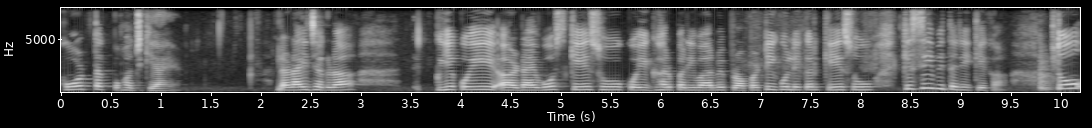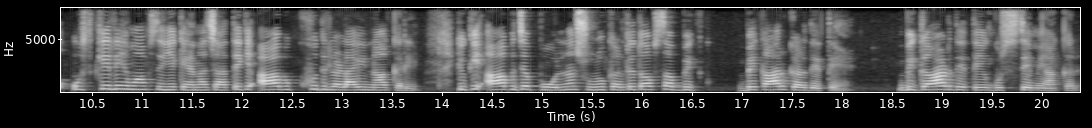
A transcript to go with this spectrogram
कोर्ट तक पहुँच गया है, लड़ाई झगड़ा ये कोई डाइवोर्स केस हो, कोई घर परिवार में प्रॉपर्टी को लेकर केस हो, किसी भी तरीके का तो उसके लिए हम आपसे ये कहना चाहते हैं कि आप खुद लड़ाई ना करें, क्योंकि आप जब बोलना शुरू करते तो आप सब बेकार कर देते हैं, बिगाड़ देते हैं गुस्से में आकर,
